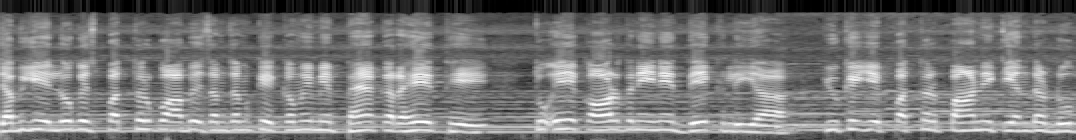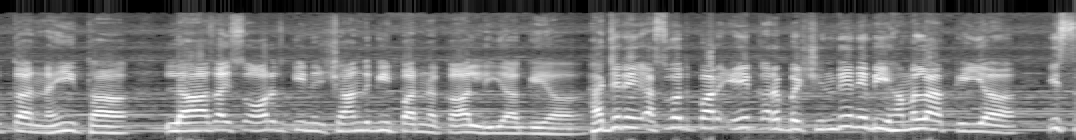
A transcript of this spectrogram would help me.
जब ये लोग इस पत्थर को आब जमजम के कमे में फेंक रहे थे तो एक औरत ने इन्हें देख लिया, क्योंकि ये पत्थर पानी के अंदर डूबता नहीं था। लिहाजा इस औरत की निशानदगी पर निकाल लिया गया। हजरे असवद पर एक अरब बशिंदे ने भी हमला किया। इस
